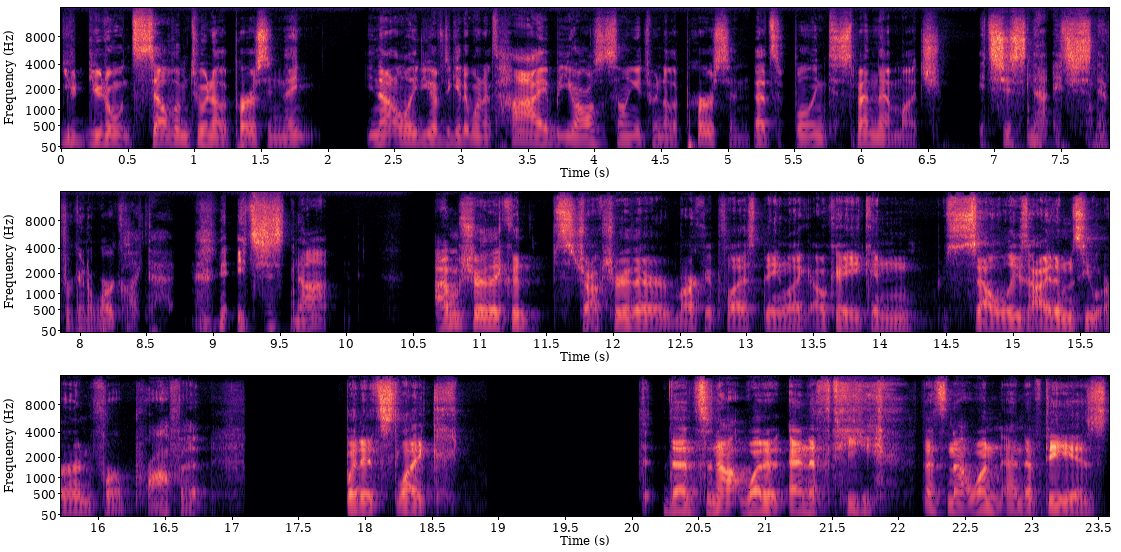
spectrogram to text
you you don't sell them to another person. Then not only do you have to get it when it's high but you're also selling it to another person that's willing to spend that much. It's just not it's just never going to work like that. It's just not. I'm sure they could structure their marketplace being like, okay, you can sell these items you earn for a profit, but it's like th- that's not what an NFT. That's not what an NFT is.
